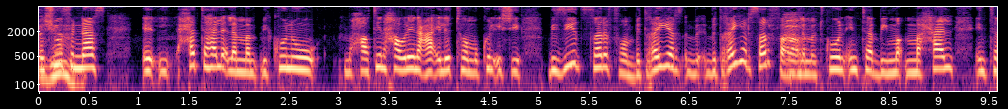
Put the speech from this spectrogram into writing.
بشوف. الناس ال- حتى هلأ لما بيكونوا محاطين حوالين عائلتهم وكل إشي بزيد صرفهم بتغير بتغير صرفك آه. لما تكون أنت بمحل أنت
